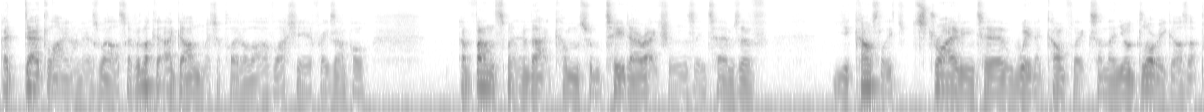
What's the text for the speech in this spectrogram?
a deadline on it as well. So if we look at Agon, which I played a lot of last year, for example, advancement in that comes from two directions in terms of you're constantly striving to win at conflicts, and then your glory goes up,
